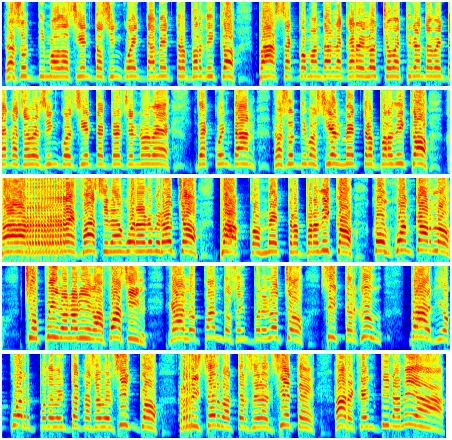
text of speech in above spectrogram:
los últimos 250 metros por disco. Pasa a comandar la carrera el 8 va estirando ventaja sobre el 5, el 7, el 3, el 9. Descuentan los últimos 100 metros por disco. Corre fácil la número 8. Pocos metros por disco con Juan Carlos. Chupino Noriega fácil, galopándose por el 8, Sisterhood, varios cuerpos de ventaja sobre el 5, reserva tercera el 7, Argentina mía,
